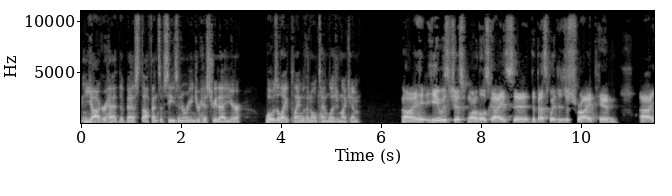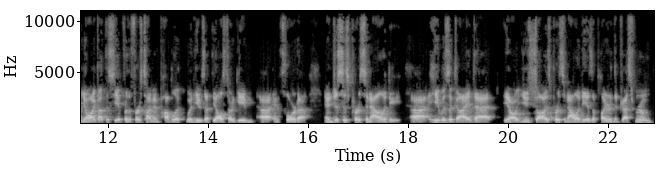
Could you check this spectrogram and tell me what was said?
And Jagr had the best offensive season in Ranger history that year. What was it like playing with an all-time legend like him? Uh, he, was just one of those guys. Uh, the best way to describe him Uh, you know, I got to see it for the first time in public when he was at the All Star game uh, in Florida, and just his personality. Uh, he was a guy that you know you saw his personality as a player in the dressing room,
